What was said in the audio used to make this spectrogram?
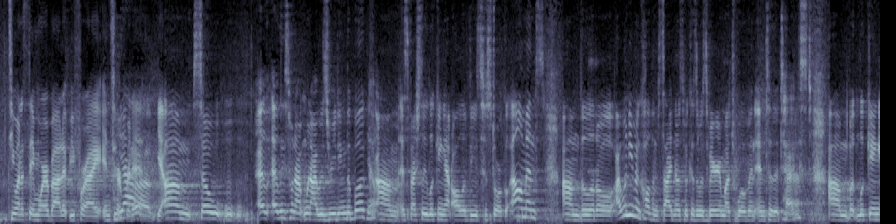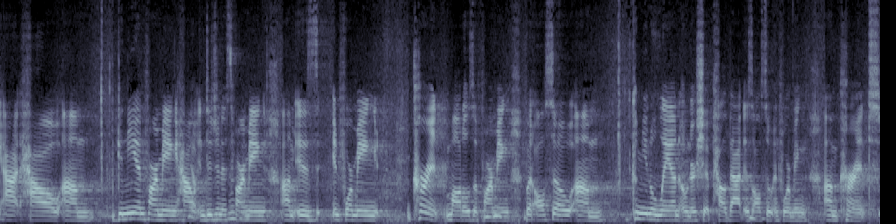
do you want to say more about it before I interpret yeah. it? Yeah. Um, so, at, at, least when I when I was reading the book, yep. um, especially looking at all of these historical elements, um, the little I wouldn't even call them side notes because it was very much woven into the text. Yeah. Um, but looking at how um, Ghanaian farming, how yep. indigenous mm-hmm. farming um, is informing current models of farming, mm-hmm. but also communal land ownership, how that is also informing um, current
